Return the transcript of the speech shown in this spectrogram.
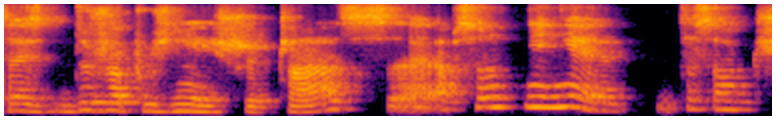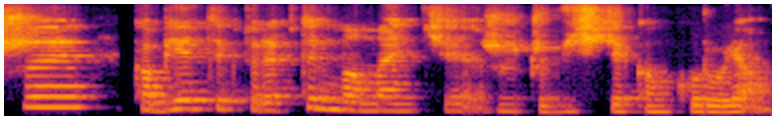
To jest dużo późniejszy czas. Absolutnie nie. To są trzy kobiety, które w tym momencie rzeczywiście konkurują.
